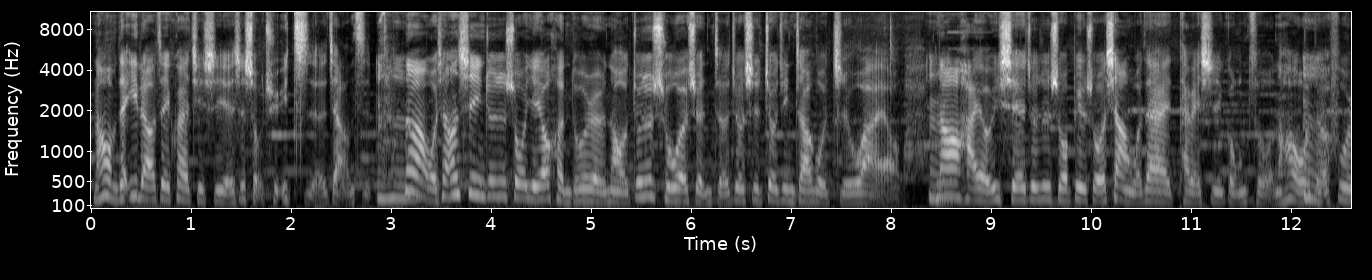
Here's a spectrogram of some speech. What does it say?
然后我们在医疗这一块，其实也是首屈一指的这样子。嗯那我相信，就是说，也有很多人哦，就是除了选择就是就近照顾之外哦，嗯那还有一些就是说，比如说像我在台北市工作，然后我的嗯父、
